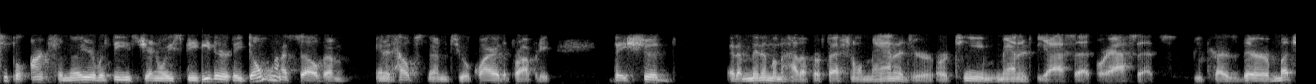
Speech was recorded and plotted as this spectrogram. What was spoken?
people aren't familiar with these, generally speaking. Either they don't want to sell them and it helps them to acquire the property. They should, at a minimum, have a professional manager or team manage the asset or assets because they're much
